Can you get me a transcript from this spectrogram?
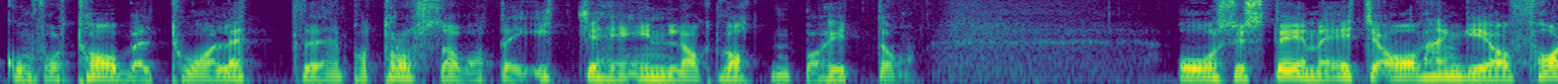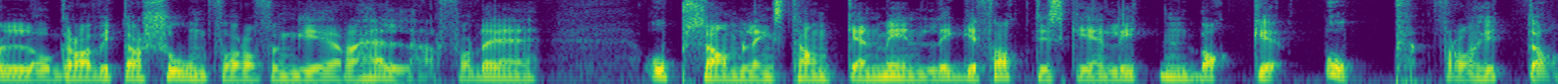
komfortabelt toalett eh, på tross av at de ikke har innlagt vann på hytta. Og systemet er ikke avhengig av fall og gravitasjon for å fungere heller, for det oppsamlingstanken min ligger faktisk i en liten bakke opp fra hytta.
